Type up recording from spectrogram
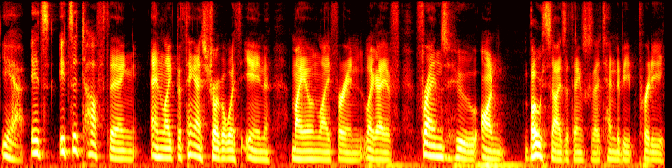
Yeah, it's it's a tough thing, and like the thing I struggle with in my own life, or in like I have friends who on both sides of things, because I tend to be pretty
